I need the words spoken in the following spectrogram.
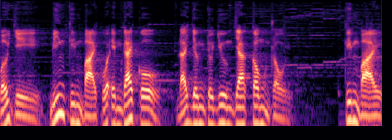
Bởi vì miếng kim bài của em gái cô Đã dâng cho dương gia công rồi. Kim bài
